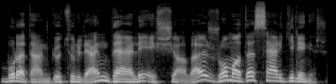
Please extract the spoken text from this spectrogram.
Buradan götürülen değerli eşyalar Roma'da sergilenir.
